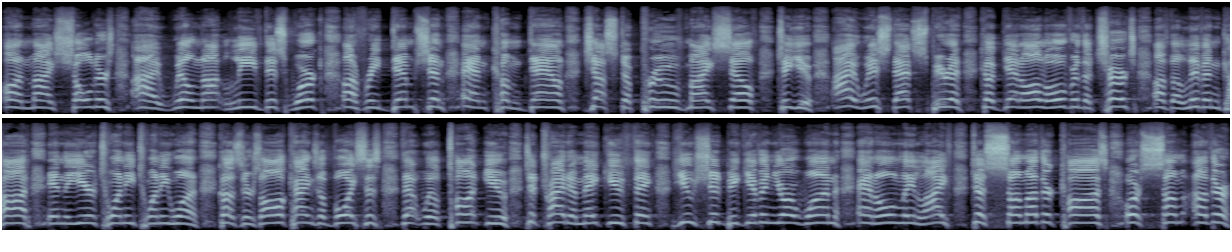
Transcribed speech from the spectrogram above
on my shoulders. I will not leave this work of redemption and come down just to prove myself to you. I wish that spirit could get all over the church of the living God in the year 2021 because there's all kinds of voices that will taunt you to try to make you think you should be given your one and only life to some other cause or some some other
